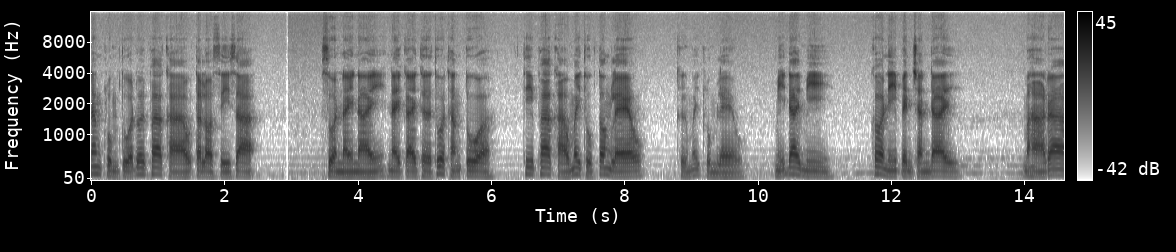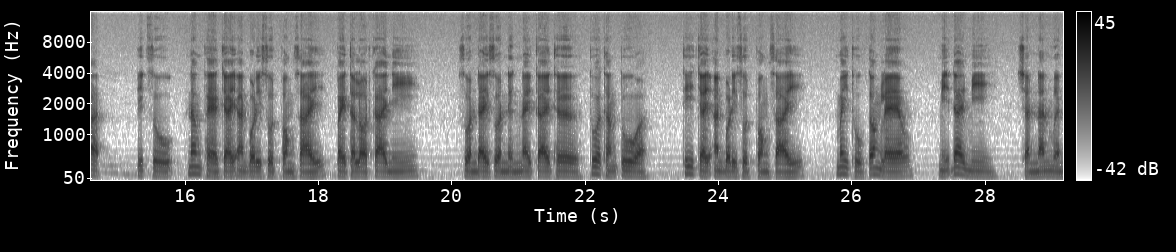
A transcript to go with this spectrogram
นั่งคลุมตัวด้วยผ้าขาวตลอดศีรษะ ส่วนไหนๆในกายเธอทั่วทั้งตัว ที่ผ้าขาวไม่ถูกต้องแล้ว คือไม่คลุมแล้วมิได้มี ข้อนี้เป็นฉันใด มหาราช ภิกษุนั่งแผ่ใจอันบริสุทธิ์ผ่องใสไปตลอดกายนี้ ส่วนใดส่วนหนึ่งในกายเธอทั่วทั้งตัว ที่ใจอันบริสุทธิ์ผ่องใส ไม่ถูกต้องแล้ว มิได้มี ฉันนั้นเหมือน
